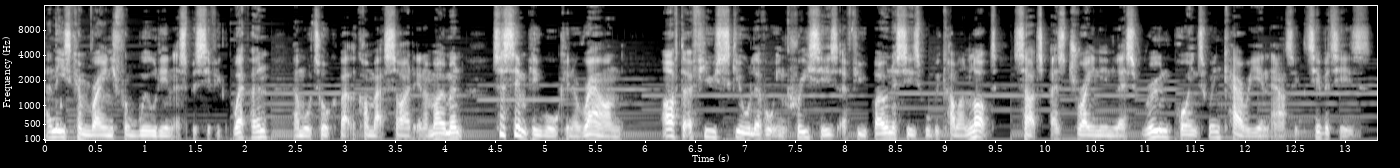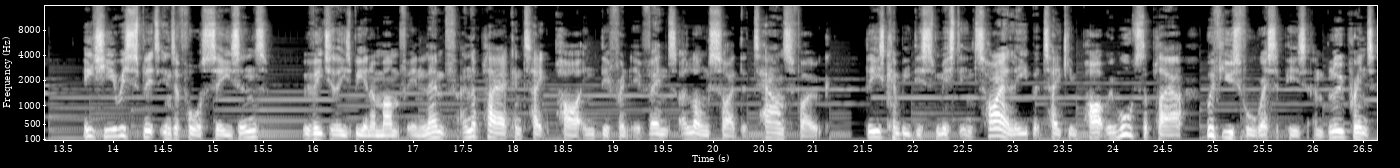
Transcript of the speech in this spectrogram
and these can range from wielding a specific weapon, and we'll talk about the combat side in a moment, to simply walking around. After a few skill level increases, a few bonuses will become unlocked, such as draining less rune points when carrying out activities. Each year is split into four seasons, with each of these being a month in length, and the player can take part in different events alongside the townsfolk. These can be dismissed entirely, but taking part rewards the player with useful recipes and blueprints,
